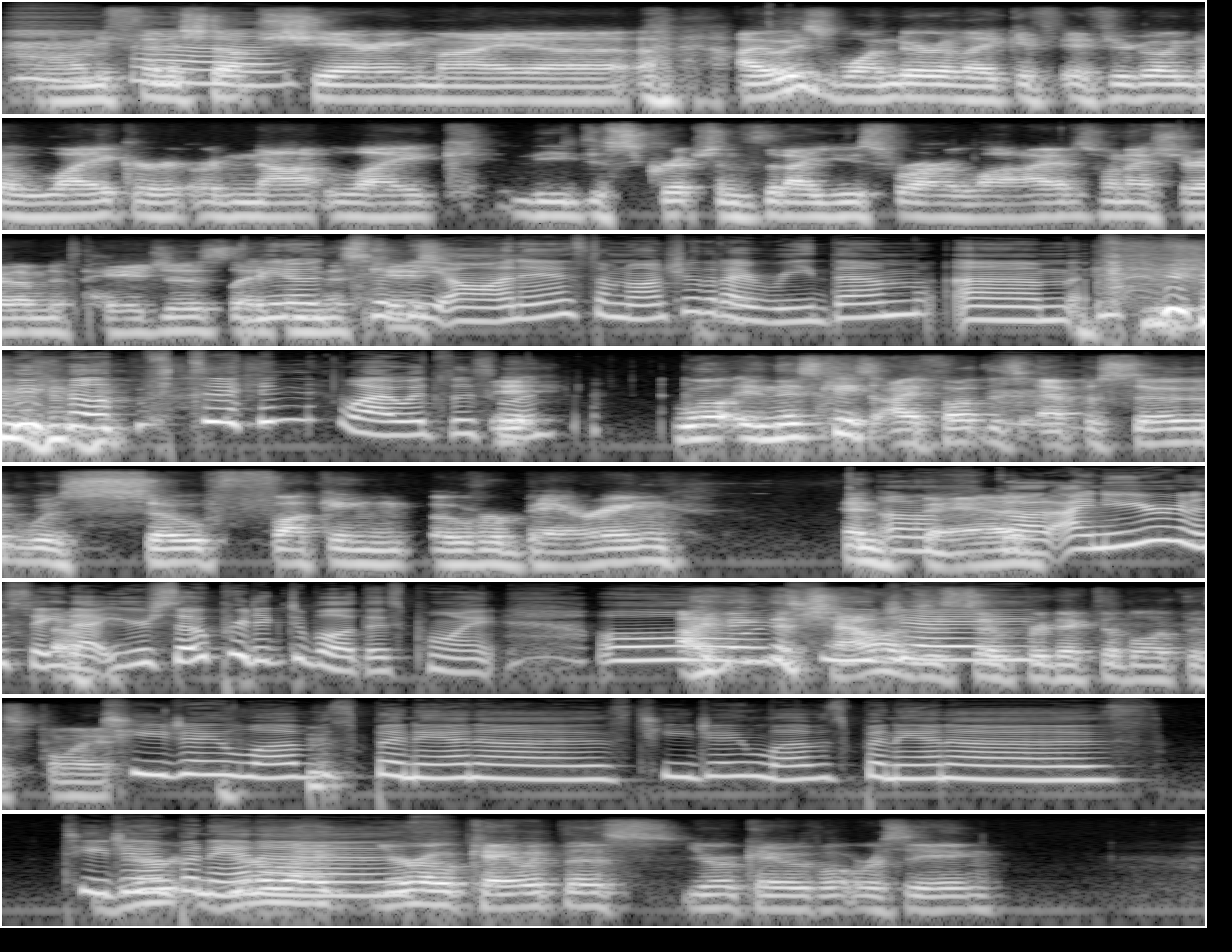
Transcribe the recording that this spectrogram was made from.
Well, let me finish Uh, up sharing my. Uh, I always wonder, like, if, if you're going to like or, or not like the descriptions that I use for our lives when I share them to pages. Like you know, in this to case, be honest, I'm not sure that I read them um often. Why? What's this It- one? well, in this case, I thought this episode was so fucking overbearing and Oh bad. God, I knew you were gonna say Oh. that. You're so predictable at this point. Oh, I think oh, the challenge is so predictable at this point. TJ loves bananas. TJ loves bananas. TJ you're, and bananas. You're, like, you're okay with this. You're okay with what we're seeing.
